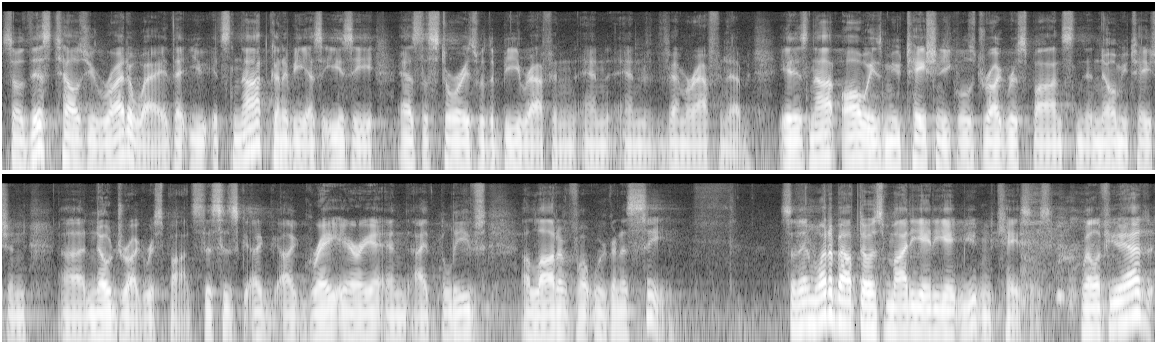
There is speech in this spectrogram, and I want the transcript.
So this tells you right away that you, it's not going to be as easy as the stories with the BRAF and, and, and vemurafenib. It is not always mutation equals drug response, no mutation, uh, no drug response. This is a, a gray area, and I believe a lot of what we're going to see. So then what about those MYD88 mutant cases? Well, if you had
